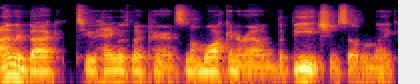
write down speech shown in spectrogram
i went back to hang with my parents and i'm walking around the beach And so I'm like,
